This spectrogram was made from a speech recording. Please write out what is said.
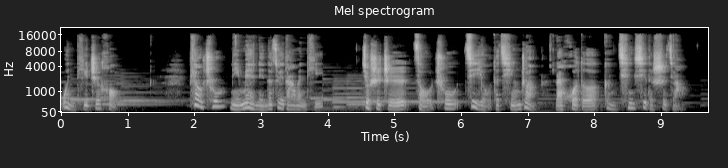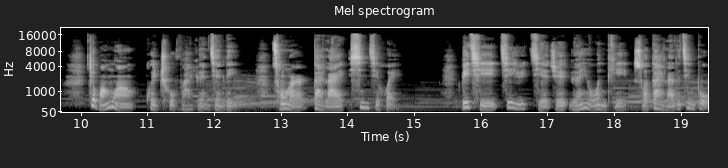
问题之后。跳出你面临的最大问题，就是指走出既有的情状，来获得更清晰的视角。这往往会触发远见力，从而带来新机会。比起基于解决原有问题所带来的进步，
